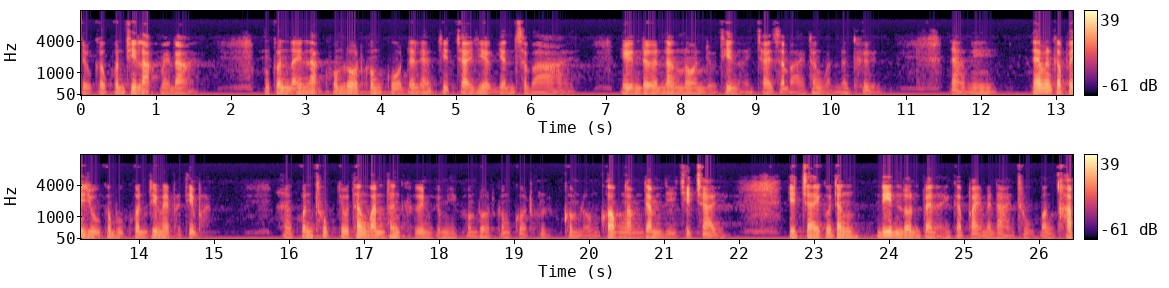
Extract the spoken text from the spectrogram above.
อยู่กับคนที่ละไม่ได้ คนไหนละความโลดความโกรธได้แล้ว จิตใจเยือกเย็นสบายยืนเดินนั่งนอนอยู่ที่ไหนใจสบายทั้งวันทั้งคืน อย่างนี้แล้วมันก็ไปอยู่กับบุคคลที่ไม่ปฏิบัติคนทุกข์อยู่ทั้งวันทั้งคืนก็มีความโลดความโกรธความหลงครอบงำย่ำยีจิตใจ จิตใจก็จังดิ้นรนไปไหนก็ไปไม่ได้ ถูกบังคับ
